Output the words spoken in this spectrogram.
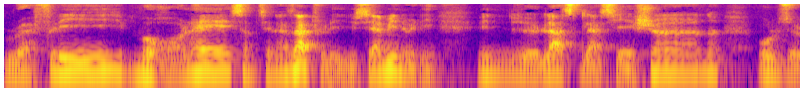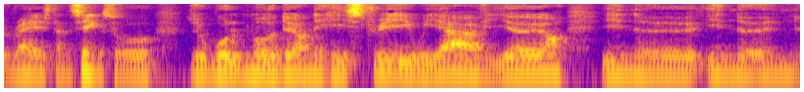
roughly, more or less, something like that really. You see, I mean really? In the last glaciation, all the rest and things. So the whole modern history we have here in uh, in uh,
